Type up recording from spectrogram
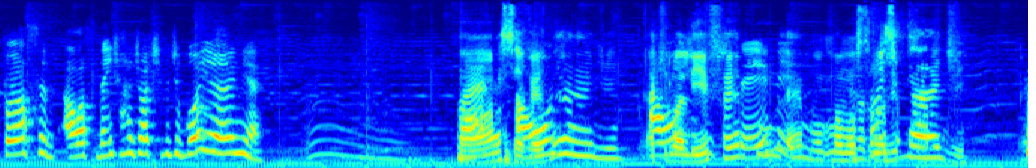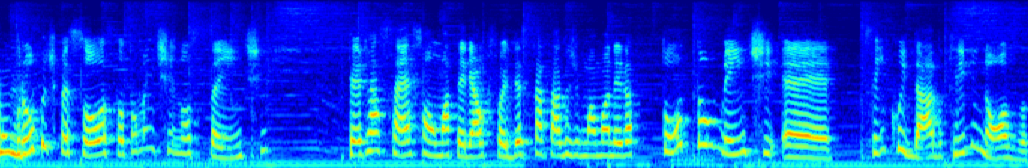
foi o acidente radioativo de Goiânia. Hum. Né? Nossa, é Aonde, verdade. Aquilo ali foi teve, é, uma monstruosidade. Um grupo de pessoas totalmente inocente teve acesso a um material que foi descartado de uma maneira totalmente é, sem cuidado, criminosa,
